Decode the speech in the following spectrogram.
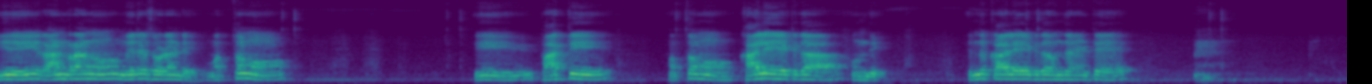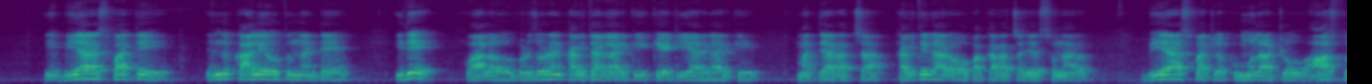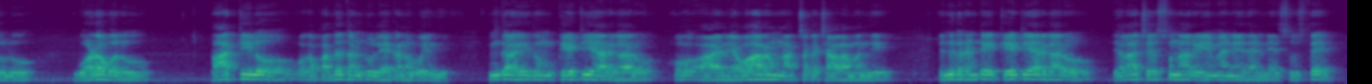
ఇది రాను రాను మీరే చూడండి. మొత్తము ఈ పార్టీ మొత్తము ఖాళీ అయ్యేట్టుగా ఉంది. ఎందుకు ఖాళీ అయ్యేట్టుగా ఉంది అని అంటే ఈ బీఆర్ఎస్ పార్టీ ఎందుకు ఖాళీ అవుతుందంటే ఇదే వాళ్ళు ఇప్పుడు చూడండి కవిత గారికి కేటీఆర్ గారికి మధ్య రచ్చ. కవిత గారు ఓ పక్క రచ్చ చేస్తున్నారు. బీఆర్ఎస్ పార్టీలో కుమ్ములాట్లు ఆస్తులు గొడవలు పార్టీలో ఒక పద్ధతి అంటూ లేకుండా పోయింది. ఇంకా ఇది కేటీఆర్ గారు ఓ- ఆయన వ్యవహారం నచ్చక చాలామంది. ఎందుకంటే కేటీఆర్ గారు ఎలా చేస్తున్నారు ఏమి అనేది చూస్తే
